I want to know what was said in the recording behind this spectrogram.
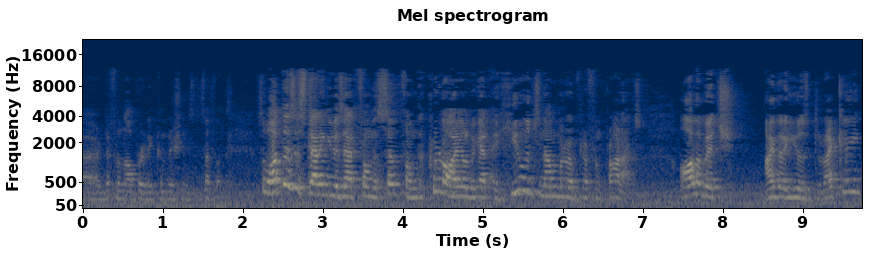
uh, different operating conditions and so forth. So what this is telling you is that from the from the crude oil, we get a huge number of different products, all of which either used directly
